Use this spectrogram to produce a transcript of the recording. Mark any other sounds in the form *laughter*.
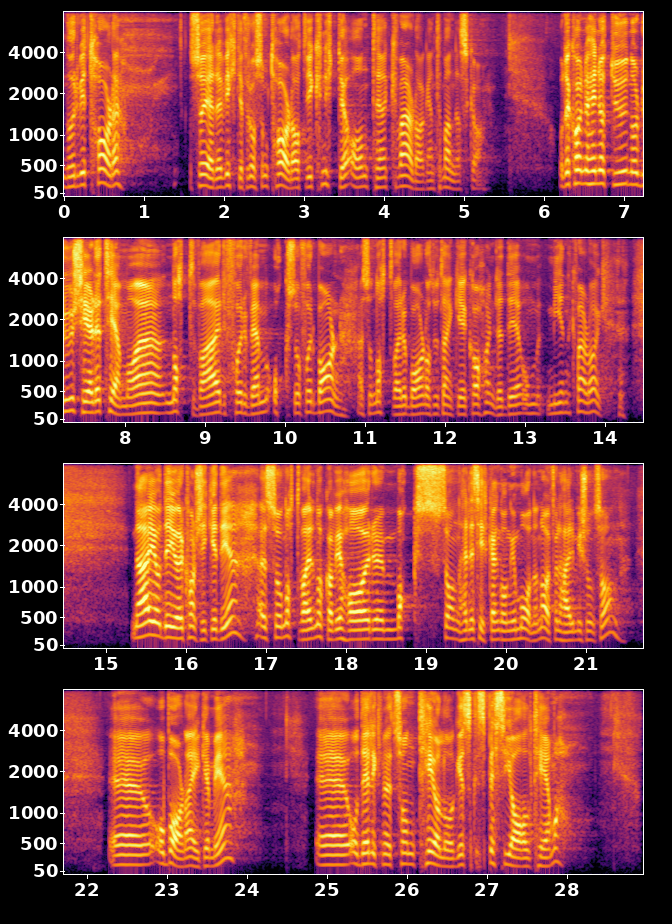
Når vi taler, så er det viktig for oss som taler, at vi knytter an til hverdagen til mennesker. Og det kan jo hende at du, Når du ser det temaet 'nattvær for hvem, også for barn', altså nattvær og barn, at du tenker 'hva handler det om min hverdag'? *laughs* Nei, og det gjør kanskje ikke det. Altså, nattvær er noe vi har maks sånn, eller ca. en gang i måneden, i hvert fall her i Misjonssalen. Eh, og barna er ikke med. Eh, og det er liksom et sånn teologisk spesialtema.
